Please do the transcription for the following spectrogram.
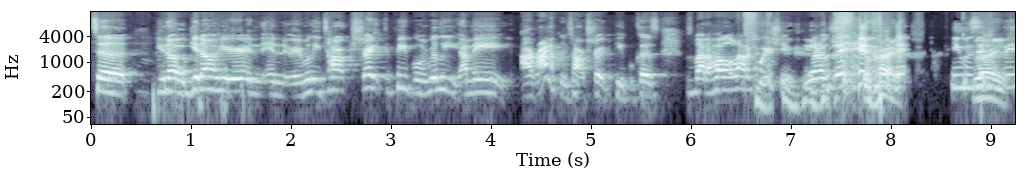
to you know get on here and, and really talk straight to people and really i mean ironically talk straight to people because it was about a whole lot of queer shit. You know what i'm saying? Right. he was in the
